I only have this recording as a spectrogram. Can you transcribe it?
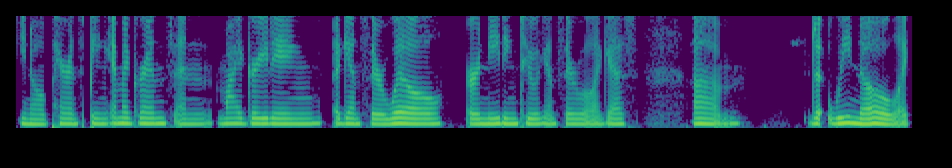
you know, parents being immigrants and migrating against their will or needing to against their will, I guess um, we know like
